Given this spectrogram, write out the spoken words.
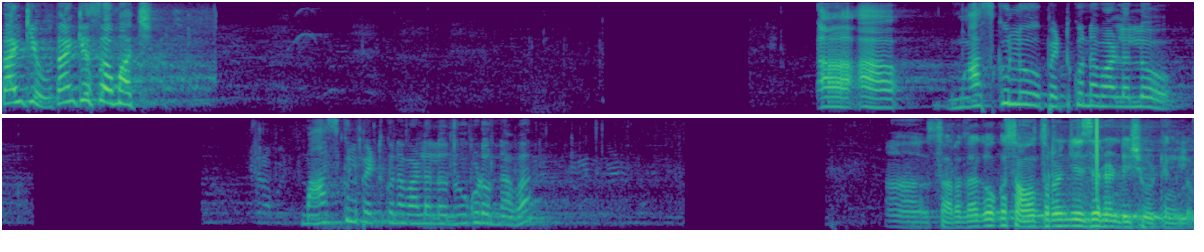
Thank you. Thank you so much. ఆ, ఆ, మాస్కులు పెట్టుకున్న వాళ్ళలో మాస్కులు పెట్టుకున్న వాళ్ళలో నువ్వు కూడా ఉన్నావా సరదాగా ఒక సంవత్సరం చేశానండి షూటింగ్లో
